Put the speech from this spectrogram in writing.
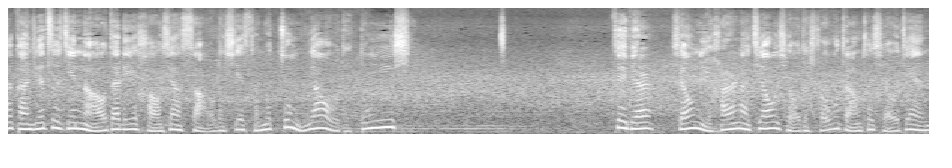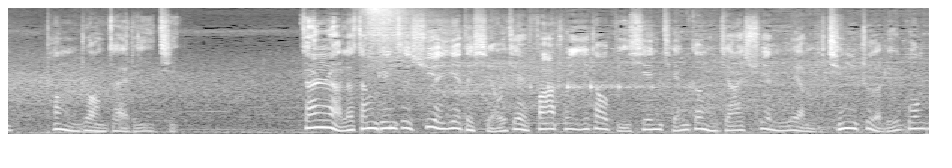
他感觉自己脑袋里好像少了些什么重要的东西。这边，小女孩那娇小的手掌和小剑碰撞在了一起，沾染了张天志血液的小剑发出一道比先前更加炫亮的清澈流光，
